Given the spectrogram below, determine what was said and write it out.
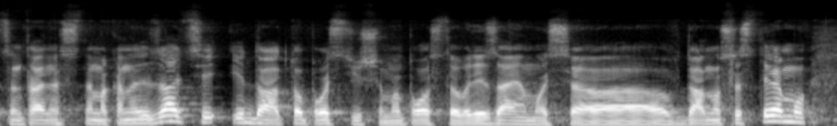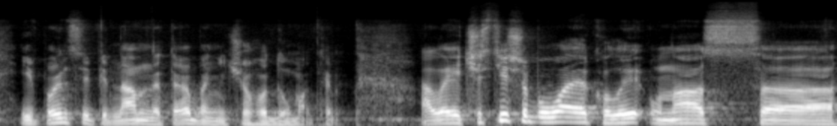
центральна система каналізації, і да, то простіше. Ми просто вирізаємося в дану систему, і в принципі нам не треба нічого думати. Але частіше буває, коли у нас е, е,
